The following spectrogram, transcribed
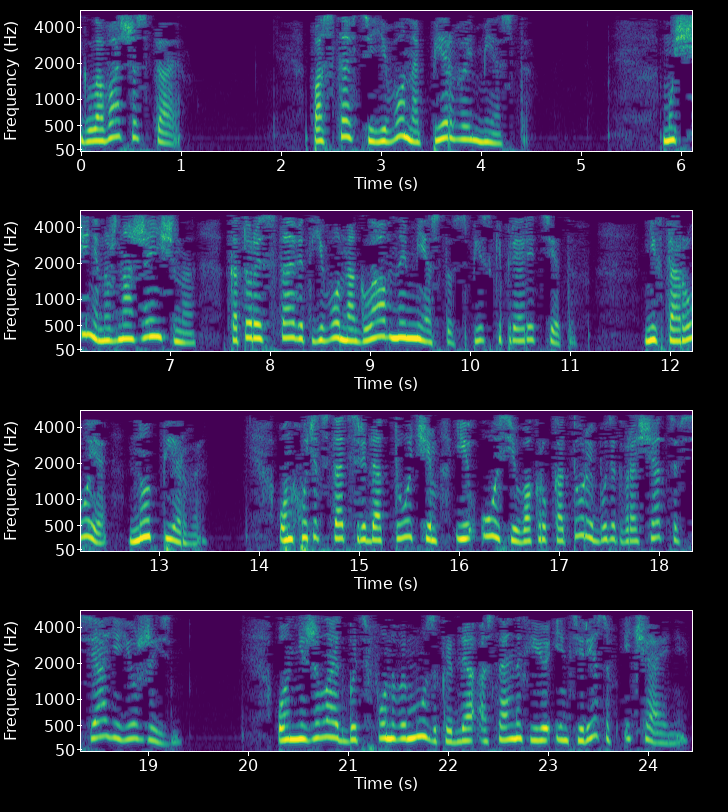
Глава шестая. Поставьте его на первое место. Мужчине нужна женщина, которая ставит его на главное место в списке приоритетов. Не второе, но первое. Он хочет стать средоточием и осью, вокруг которой будет вращаться вся ее жизнь. Он не желает быть фоновой музыкой для остальных ее интересов и чаяний.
